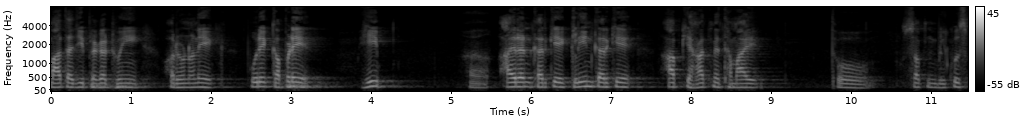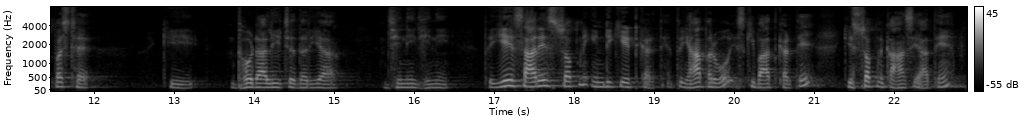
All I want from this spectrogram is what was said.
माता जी प्रकट हुई और उन्होंने एक पूरे कपड़े ही आयरन करके क्लीन करके आपके हाथ में थमाए। तो स्वप्न बिल्कुल स्पष्ट है कि धो डाली चदरिया झीनी झीनी तो ये सारे स्वप्न इंडिकेट करते हैं। तो यहाँ पर वो इसकी बात करते हैं कि स्वप्न कहाँ से आते हैं।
